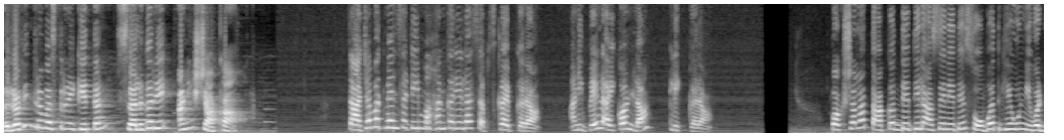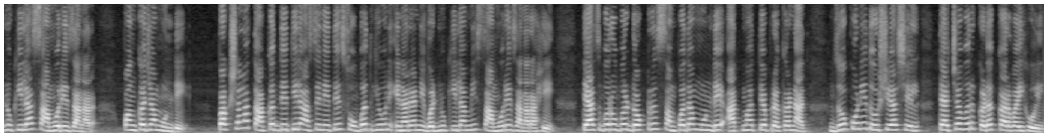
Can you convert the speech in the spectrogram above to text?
रवींद्र वस्त्रनिकेतन सलगरे आणि शाखा. ताज्या बातम्यांसाठी महान करेला सबस्क्राईब करा आणि बेल आयकॉनला क्लिक करा. पक्षाला ताकद देतील असे नेते सोबत घेऊन निवडणुकीला सामोरे जाणार पंकजा मुंडे. पक्षाला ताकद देतील असे नेते सोबत घेऊन येणाऱ्या निवडणुकीला मी सामोरे जाणार आहे. त्याचबरोबर डॉक्टर संपदा मुंडे आत्महत्या प्रकरणात जो कोणी दोषी असेल त्याच्यावर कडक कारवाई होईल.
